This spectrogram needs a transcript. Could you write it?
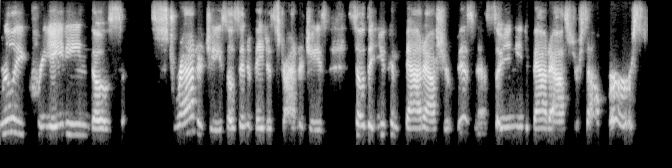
really creating those strategies, those innovative strategies, so that you can badass your business. So you need to badass yourself first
